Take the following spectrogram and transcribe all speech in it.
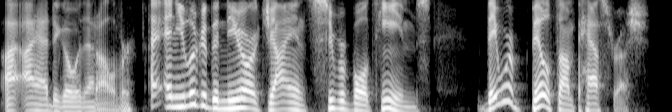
I, I had to go with that, Oliver. And you look at the New York Giants Super Bowl teams; they were built on pass rush.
